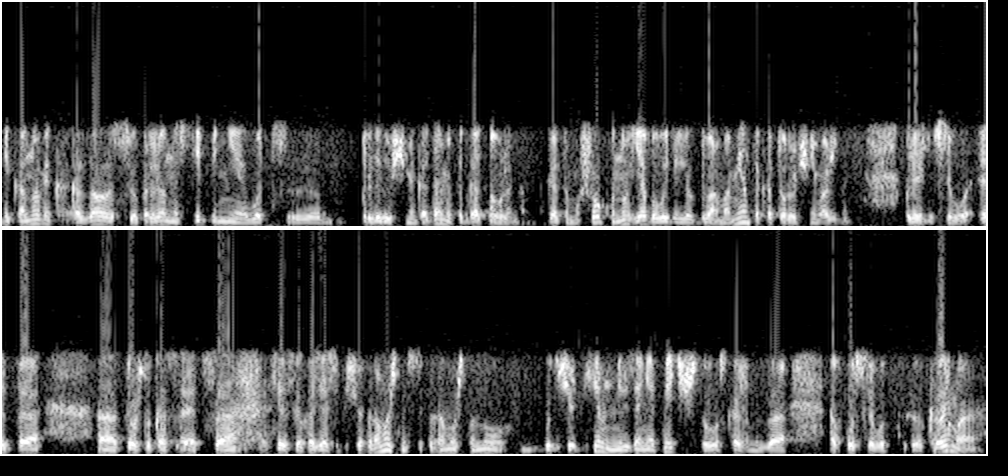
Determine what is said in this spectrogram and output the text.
экономика оказалась в определенной степени вот э, предыдущими годами подготовлена к этому шоку. Но я бы выделил два момента, которые очень важны. Прежде всего, это то, что касается сельского хозяйства и пищевой промышленности, потому что, ну, будучи объективным, нельзя не отметить, что, скажем, за после вот Крыма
